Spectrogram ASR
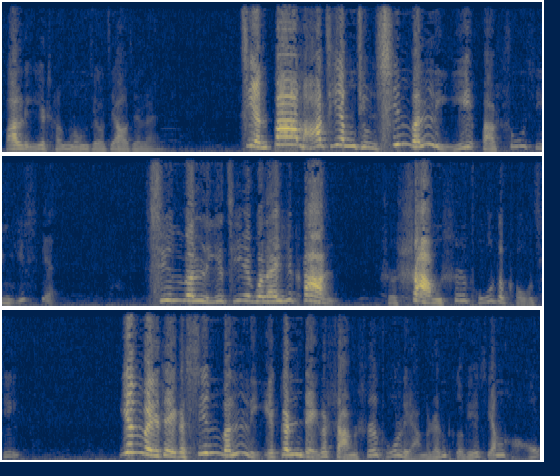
把李成龙就叫进来。见八马将军辛文礼，把书信一献。辛文礼接过来一看。是上师徒的口气，因为这个新闻里跟这个上师徒两个人特别相好，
